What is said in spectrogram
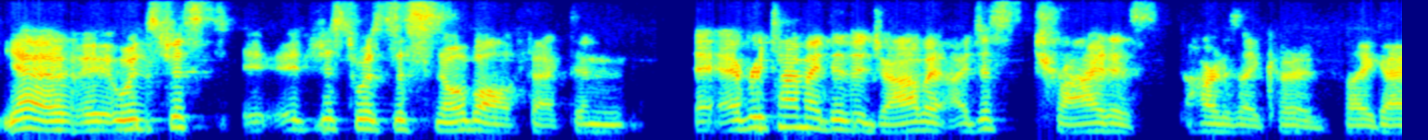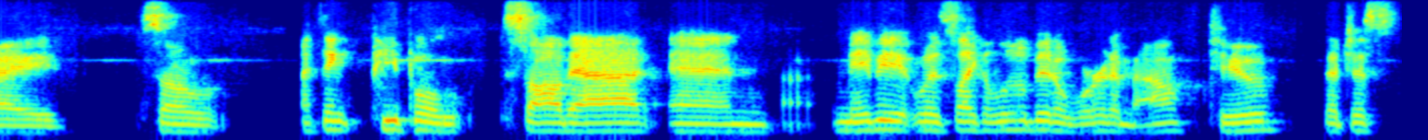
yeah it was just it just was the snowball effect. And every time I did a job, I, I just tried as hard as I could. Like I, so I think people saw that, and maybe it was like a little bit of word of mouth too that just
